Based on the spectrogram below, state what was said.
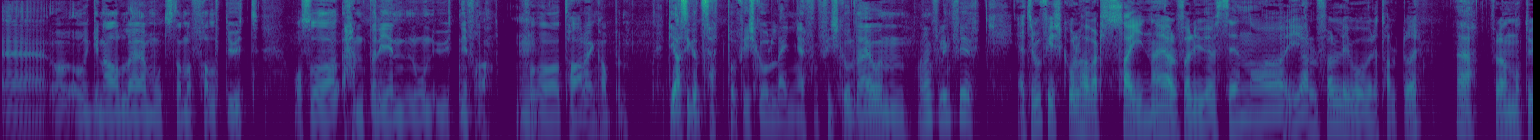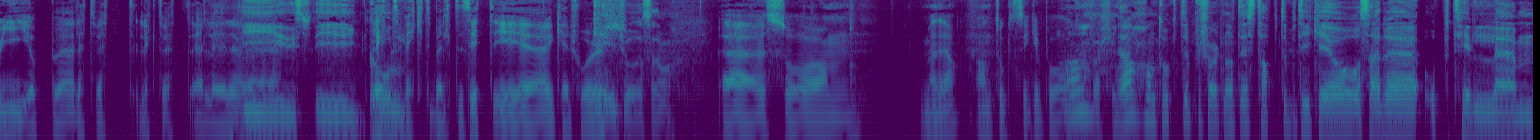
eh, originale motstander falt ut, og så henter de inn noen utenifra for Mm. å ta den kampen. De har sikkert sett på Fishgold lenge, for Fishgold er jo en, han er en flink fyr. Jeg tror Fishgold har vært signa i, alle fall i UFC nå i, alle fall, i over et halvt år. Ja. For han måtte jo gi opp uh, lettvett, lettvett Eller eh, I, i lettvektbeltet sitt i eh, Cage Warriors. Cage Warriors. det. Eh, så um, Men ja, han tok det sikkert på Ah, kort varsel. Ja, han tok det på short notice, tapte på TKO, og så er det opp til um,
